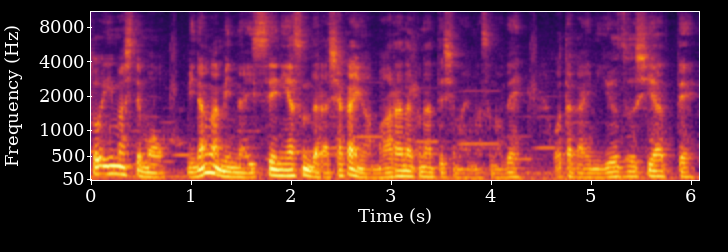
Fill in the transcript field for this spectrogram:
と言いましても皆がみんな一斉に休んだら社会が回らなくなってしまいますのでお互いに融通し合って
